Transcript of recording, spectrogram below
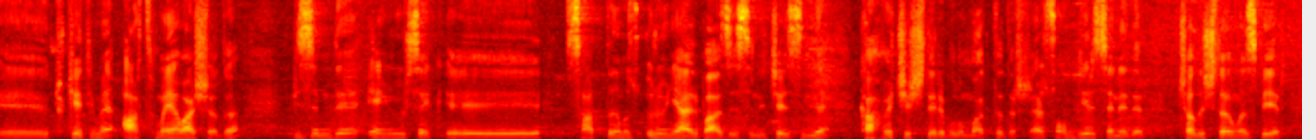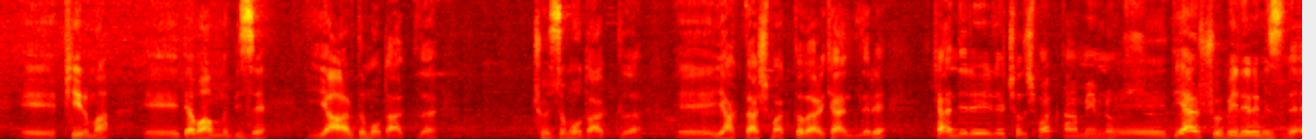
e, tüketimi artmaya başladı. Bizim de en yüksek e, sattığımız ürün yelpazesinin içerisinde kahve çeşitleri bulunmaktadır. Son bir senedir çalıştığımız bir e, firma e, devamlı bize yardım odaklı, çözüm odaklı e, yaklaşmaktalar kendileri. Kendileriyle çalışmaktan memnunuz. E, diğer şubelerimizle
